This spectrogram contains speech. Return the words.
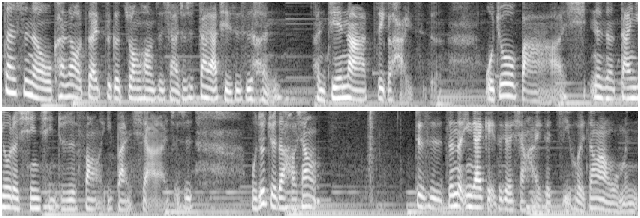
但是呢，我看到在这个状况之下，就是大家其实是很很接纳这个孩子的。我就把那个担忧的心情就是放了一半下来，就是我就觉得好像就是真的应该给这个小孩一个机会。当然，我们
